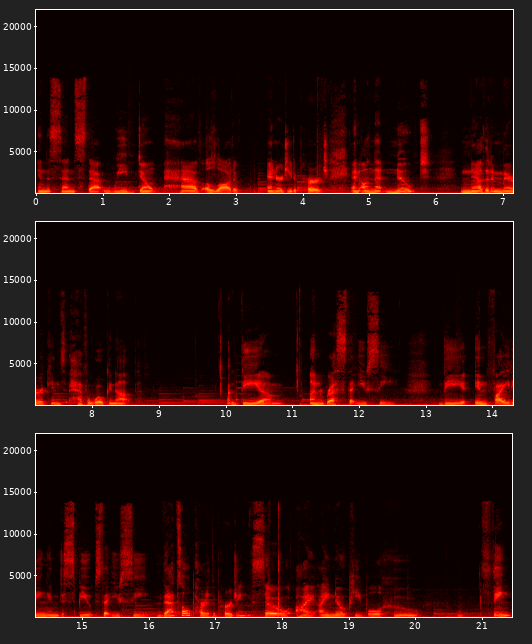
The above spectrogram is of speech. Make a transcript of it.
in the sense that we don't have a lot of energy to purge. And on that note, now that Americans have woken up the um, unrest that you see, the infighting and disputes that you see, that's all part of the purging. So I, I know people who think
